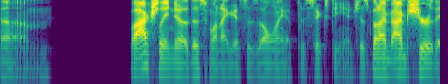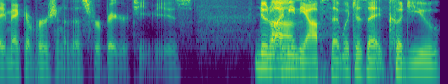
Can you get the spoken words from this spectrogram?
um, well, actually, no. This one, I guess, is only up to sixty inches, but I'm I'm sure they make a version of this for bigger TVs. No, no, I mean Um, the opposite, which is that could you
